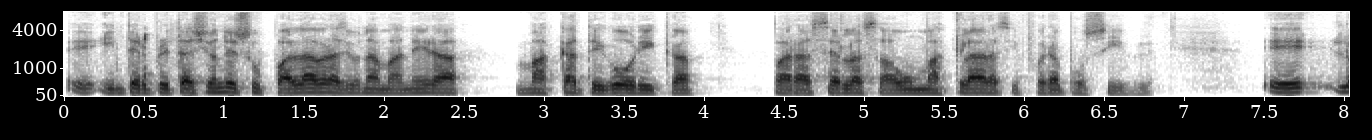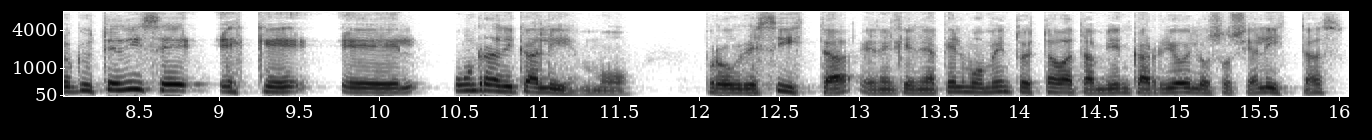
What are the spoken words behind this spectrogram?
eh, interpretación de sus palabras de una manera más categórica para hacerlas aún más claras si fuera posible. Eh, lo que usted dice es que un radicalismo progresista, en el que en aquel momento estaba también Carrió y los socialistas,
